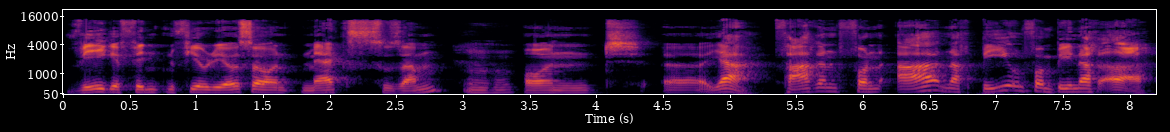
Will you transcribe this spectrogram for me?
Wege finden Furiosa und Max zusammen mhm. und äh, ja, fahren von A nach B und von B nach A.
